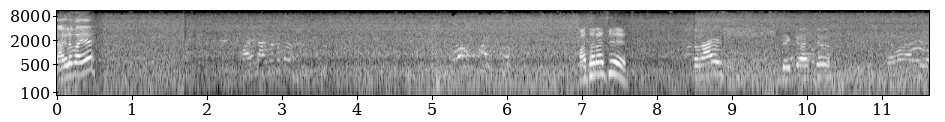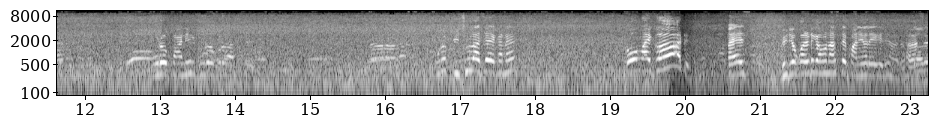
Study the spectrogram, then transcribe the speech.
লাগল ভাই পাথর আছে। দেখতে পাচ্ছ? পুরো পানির গুঁড়ো গুঁড়ো আছে। পুরো পিছুল আছে এখানে। ও মাই গড ভিডিও কোয়ালিটি কেমন আসছে পানি লেগে গেছে ভালো আছে।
